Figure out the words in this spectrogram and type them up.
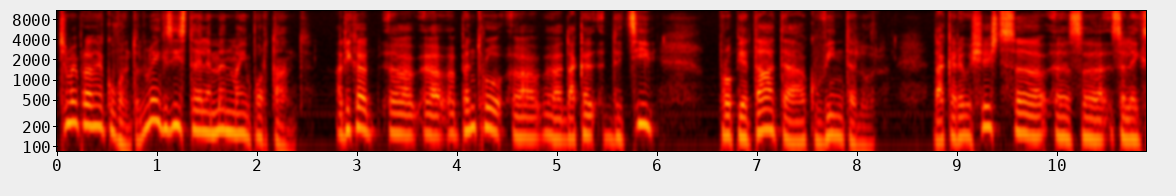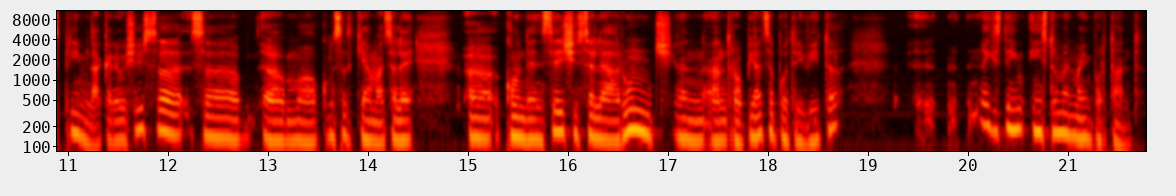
Cel mai important e cuvântul. Nu există element mai important. Adică, uh, uh, pentru, uh, uh, dacă deții proprietatea cuvintelor, dacă reușești să, uh, să, să le exprimi, dacă reușești să, să um, cum să se cheamă, să le uh, condensezi și să le arunci în, într-o piață potrivită, uh, nu există instrument mai important.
